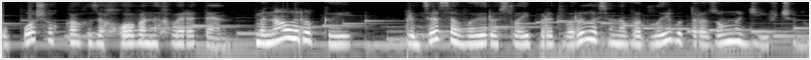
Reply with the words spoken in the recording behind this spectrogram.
у пошуках захованих веретен. Минали роки. Принцеса виросла і перетворилася на вродливу та розумну дівчину.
